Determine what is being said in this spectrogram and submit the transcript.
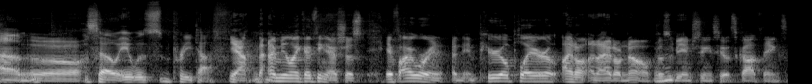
Um, so it was pretty tough. Yeah, mm-hmm. I mean, like I think that's just if I were an, an imperial player, I don't, and I don't know. This would mm-hmm. be interesting to see what Scott thinks.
